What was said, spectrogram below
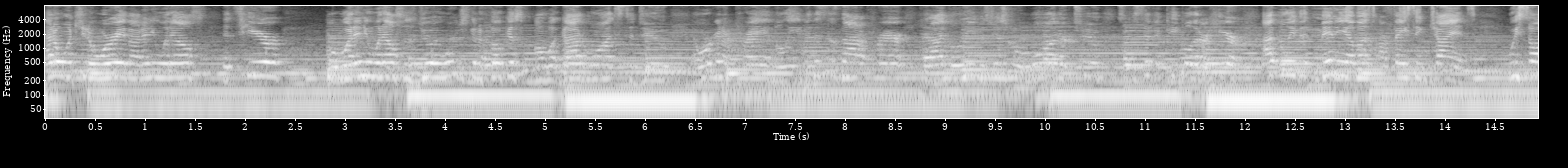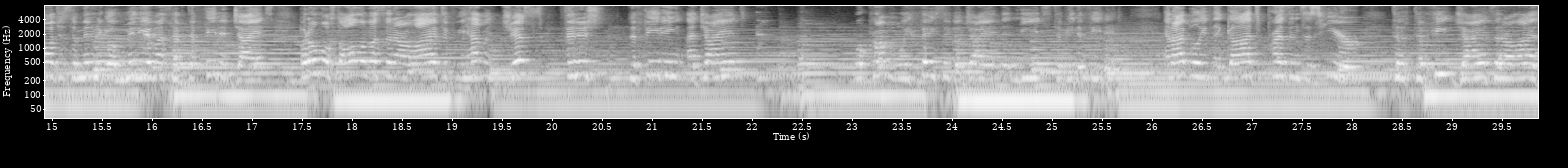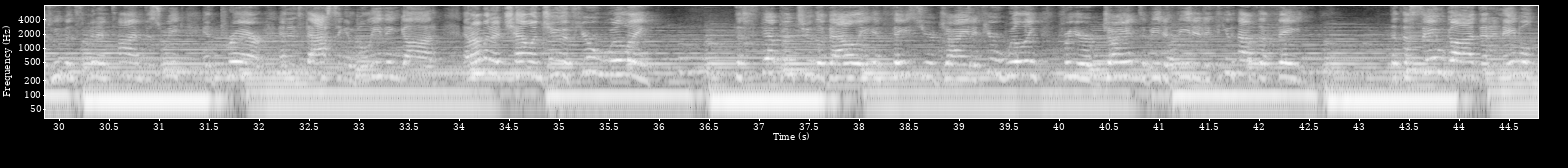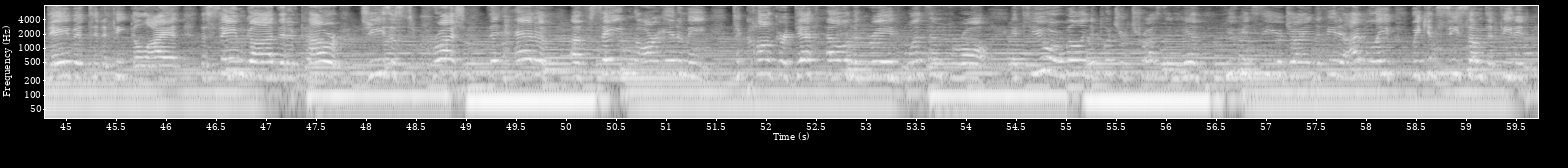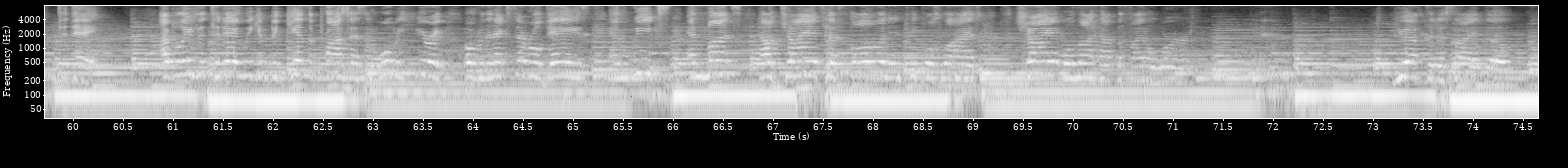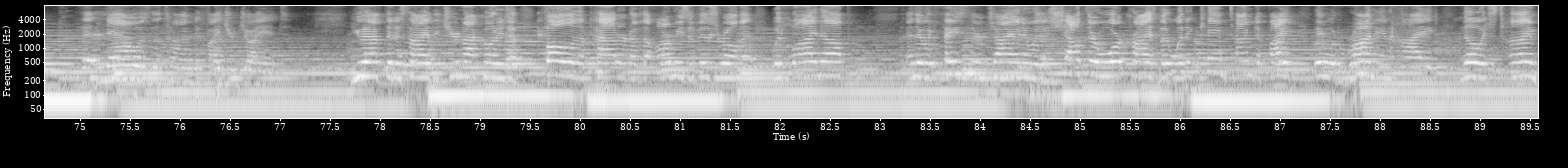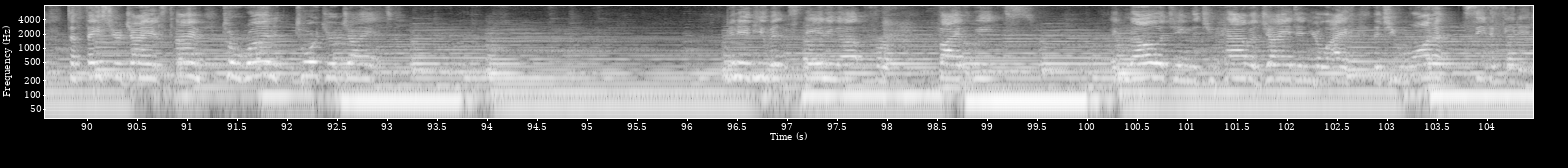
I don't want you to worry about anyone else that's here or what anyone else is doing. We're just going to focus on what God wants to do, and we're going to pray and believe. And this is not a prayer that I believe is just for one or two specific people that are here. I believe that many of us are facing giants. We saw just a minute ago, many of us have defeated giants, but almost all of us in our lives, if we haven't just finished defeating a giant, we're probably facing a giant that needs to be defeated. And I believe that God's presence is here to defeat giants in our lives. We've been spending time this week in prayer and in fasting and believing God. And I'm going to challenge you if you're willing to step into the valley and face your giant, if you're willing for your giant to be defeated, if you have the faith that the God that enabled David to defeat Goliath, the same God that empowered Jesus to crush the head of, of Satan, our enemy, to conquer death, hell, and the grave once and for all, if you are willing to put your trust in Him, you can see your giant defeated. I believe we can see some defeated today. I believe that today we can begin the process and we'll be hearing over the next several days and weeks and months how giants have fallen in people's lives. The giant will not have the final word. You have to decide, though, that now is the time to fight your giant. You have to decide that you're not going to follow the pattern of the armies of Israel that would line up and they would face their giant and would shout their war cries, but when it came time to fight, they would run and hide. No, it's time to face your giant. It's time to run toward your giant. Many of you have been standing up for five weeks acknowledging that you have a giant in your life that you want to see defeated.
